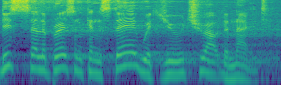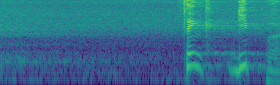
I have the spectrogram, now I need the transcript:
this celebration can stay with you throughout the night. Think deeper,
